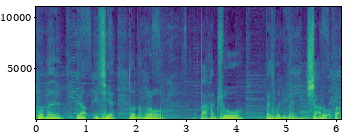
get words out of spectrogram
我们让一切都能够。大喊出：“拜托你们杀了我吧！”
